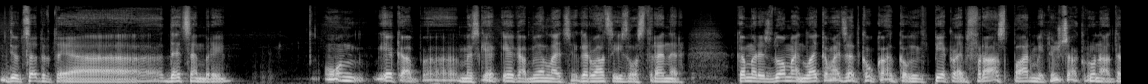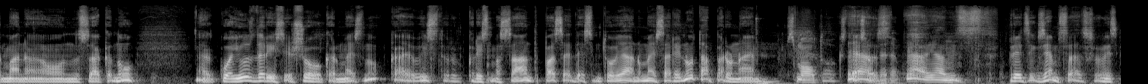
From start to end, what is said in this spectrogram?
24. decembrī. Un iekāp, uh, mēs iekāpām vienlaicīgi ar Vācijas izlases treneru. Kamēr es domāju, nu, laikam vajadzētu kaut kādu pieklājības frāzi pārmīt, viņš sāk runāt ar mani un saka, nu, ko jūs darīsiet šovakar. Mēs, nu, kā jau viss tur, Krismas Santa, pasēdēsim to, jā, nu, mēs arī nu, tā parunājam. Smoltoks. Jā, jā, jā, jā priecīgs Ziemassvētks.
